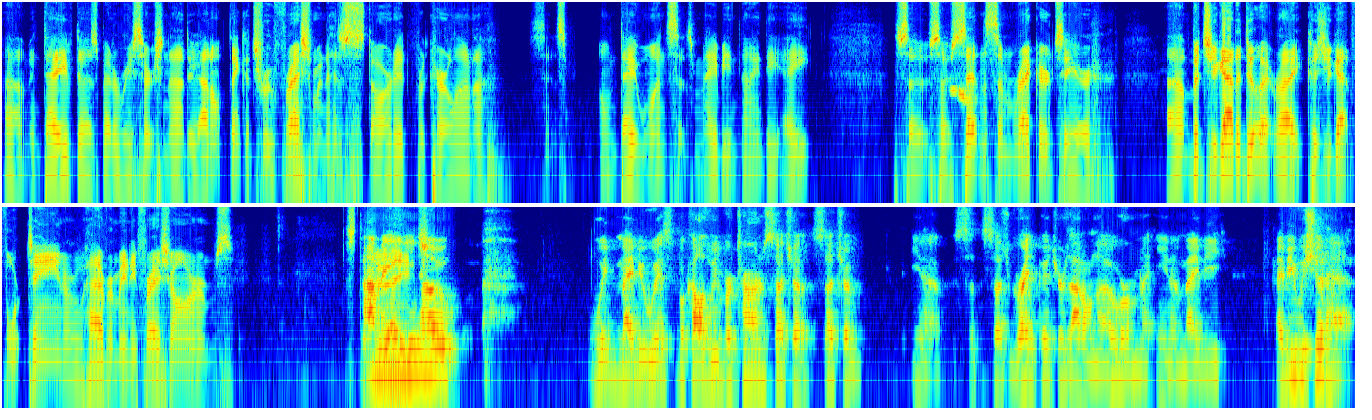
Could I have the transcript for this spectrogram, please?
um, and Dave does better research than I do. I don't think a true freshman has started for Carolina since on day one since maybe '98. So, so setting some records here um, but you got to do it right because you got 14 or however many fresh arms. I mean, age. you know, we maybe it's because we've returned such a such a you know such great pitchers. I don't know, or you know maybe maybe we should have.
